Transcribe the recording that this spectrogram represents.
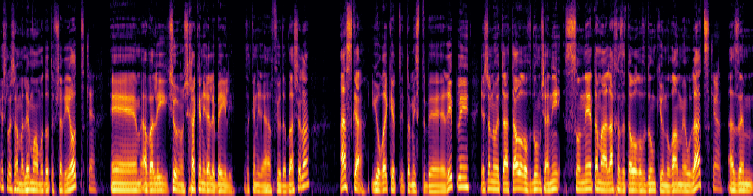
יש לה שם מלא מועמדות אפשריות, כן. אמ, אבל היא, שוב, היא ממשיכה כנראה לביילי, זה כנראה ה-feud הבא שלה. אסקה יורקת את ה-mist בריפלי, יש לנו את ה-Tower of Doom, שאני שונא את המהלך הזה, Tower of Doom, כי הוא נורא מאולץ, כן. אז הם,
